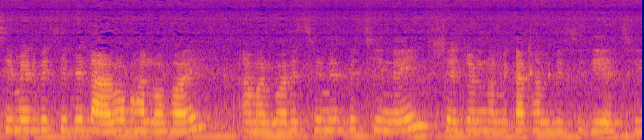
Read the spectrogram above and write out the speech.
সিমের বিচি দিলে আরও ভালো হয়। আমার ঘরে সিমের বিচি নেই সেই জন্য আমি কাঁঠাল বিচি দিয়েছি।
